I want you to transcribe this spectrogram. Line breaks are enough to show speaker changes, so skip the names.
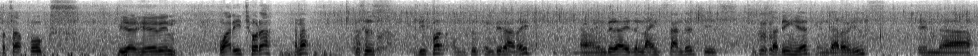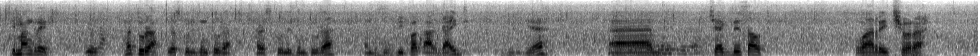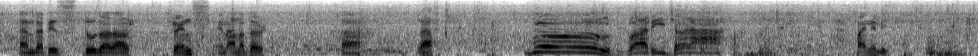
What's up, folks? We are here in Wari Chora, है ना? This is Deepak and this is Indira, right? Uh, Indira is in ninth standard. She's studying here in Garo Hills in uh, Imangre. You, her Tura. Your school is in Tura. Her school is in Tura. And this is Deepak, our guide. Yeah. And check this out. Wari Chora. And that is, those are our friends in another uh, raft. Whoa! Wari Chora! Finally,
